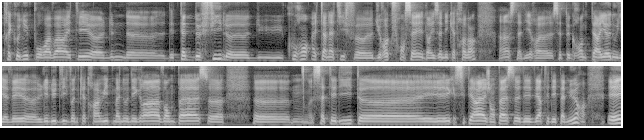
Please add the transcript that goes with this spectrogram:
très connu pour avoir été l'une de- des têtes de file du courant alternatif du rock français dans les années 80. hein, C'est-à-dire cette grande période où il y avait les Ludwig von 88, Mano Negra, Vampire, l'espace, euh, euh, satellite, euh, et- etc. Et j'en passe des vertes et des pas mûres. Et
